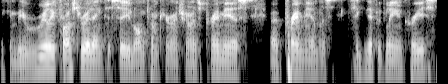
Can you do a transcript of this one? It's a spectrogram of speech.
it can be really frustrating to see long-term care insurance premiums, uh, premiums significantly increase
